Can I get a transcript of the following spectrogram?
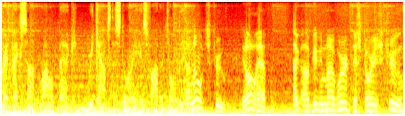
Fred Beck's son, Ronald Beck, recounts the story his father told him. I know it's true. It all happened. I, will give you my word, this story is true.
